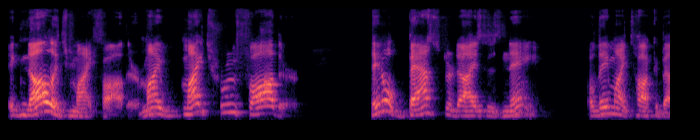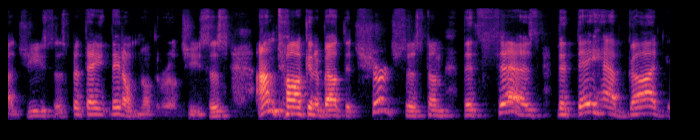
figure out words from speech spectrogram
acknowledge my father, my my true father. They don't bastardize his name. Well, they might talk about Jesus, but they, they don't know the real Jesus. I'm talking about the church system that says that they have God,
